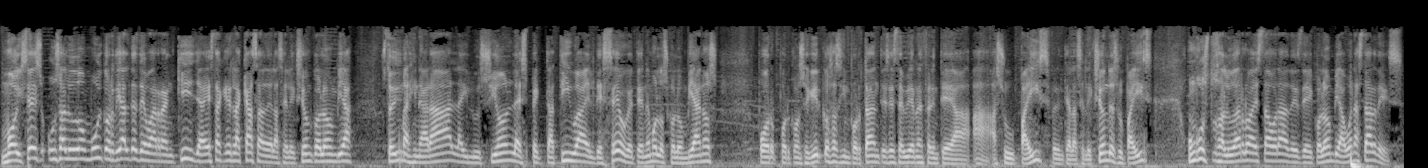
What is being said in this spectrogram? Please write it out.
Moisés, un saludo muy cordial desde Barranquilla, esta que es la casa de la Selección Colombia. Usted imaginará la ilusión, la expectativa, el deseo que tenemos los colombianos por, por conseguir cosas importantes este viernes frente a, a, su país, frente a la selección de su país. Un gusto saludarlo a esta hora desde Colombia. Buenas tardes.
